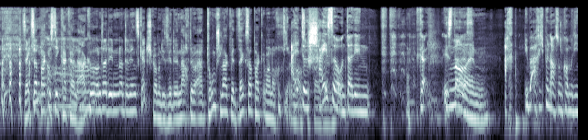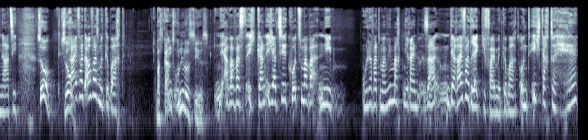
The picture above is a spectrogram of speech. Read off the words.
Sechserpack ist die Kakerlake unter den, unter den Sketch-Comedies. Nach dem Atomschlag wird Sechserpack immer noch Die immer alte Scheiße unter den ist werden. das. Ach, über, ach, ich bin auch so ein Comedy-Nazi. So, So. Ralf hat auch was mitgebracht. Was ganz Unlustiges. Nee, aber was ich kann, ich erzähle kurz mal, nee, oder warte mal, wie machten die rein? Der Ralf hat direkt die Fall mitgebracht und ich dachte, hä,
